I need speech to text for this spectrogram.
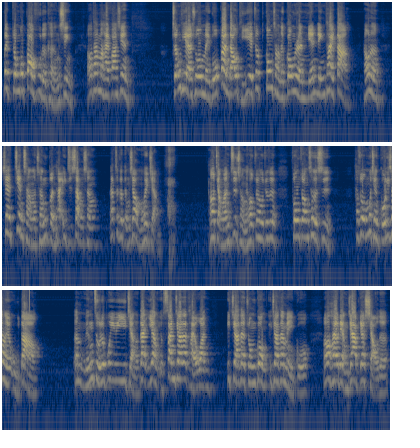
被中共报复的可能性。然后他们还发现。整体来说，美国半导体业就工厂的工人年龄太大，然后呢，现在建厂的成本还一直上升。那这个等一下我们会讲。然后讲完制程以后，最后就是封装测试。他说目前国力上有五大哦，那名字我就不一一讲了，但一样有三家在台湾，一家在中共，一家在美国。然后还有两家比较小的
